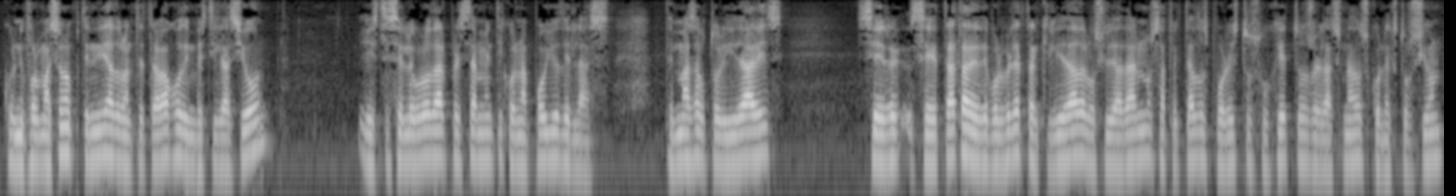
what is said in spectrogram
Con información obtenida durante el trabajo de investigación, este se logró dar precisamente y con apoyo de las demás autoridades se, trata de devolver la tranquilidad a los ciudadanos afectados por estos sujetos relacionados con la extorsión.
